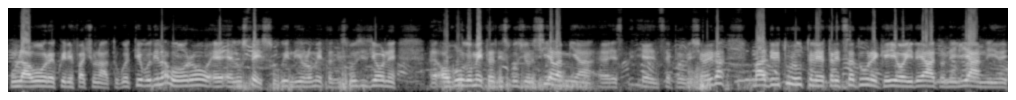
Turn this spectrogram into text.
un lavoro e quindi faccio un altro, quel tipo di lavoro è, è lo stesso, quindi io lo metto a disposizione, eh, ho voluto mettere a disposizione sia la mia eh, esperienza e professionalità ma addirittura tutte le attrezzature che io ho ideato negli anni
